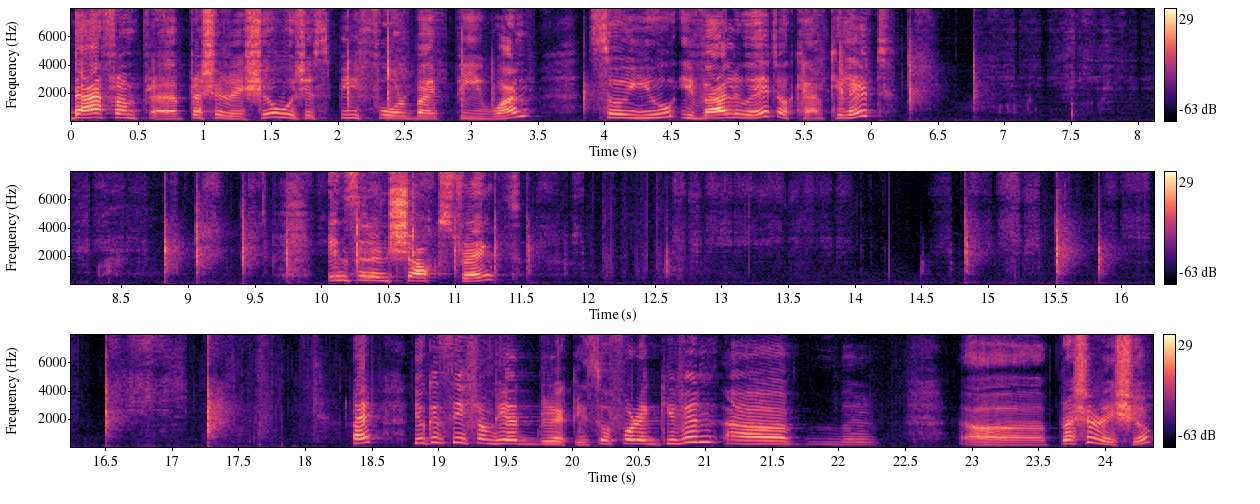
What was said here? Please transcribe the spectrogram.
diaphragm pressure ratio which is P 4 by P 1. So, you evaluate or calculate incident shock strength right. You can see from here directly. So, for a given uh, uh, pressure ratio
